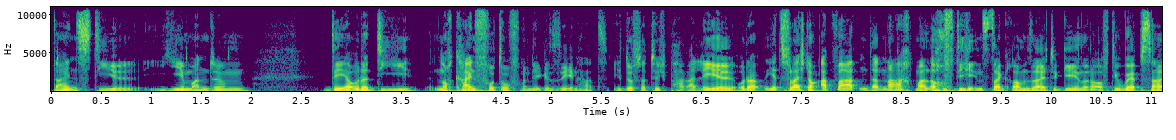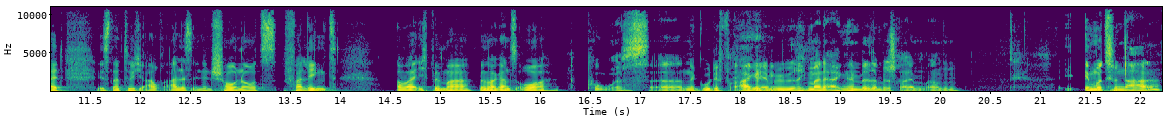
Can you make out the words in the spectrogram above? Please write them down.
deinen Stil jemandem, der oder die noch kein Foto von dir gesehen hat. Ihr dürft natürlich parallel oder jetzt vielleicht noch abwarten, danach mal auf die Instagram-Seite gehen oder auf die Website. Ist natürlich auch alles in den Show Notes verlinkt. Aber ich bin mal, bin mal ganz ohr. Puh, das ist äh, eine gute Frage. Wie würde ich meine eigenen Bilder beschreiben? Ähm, emotional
